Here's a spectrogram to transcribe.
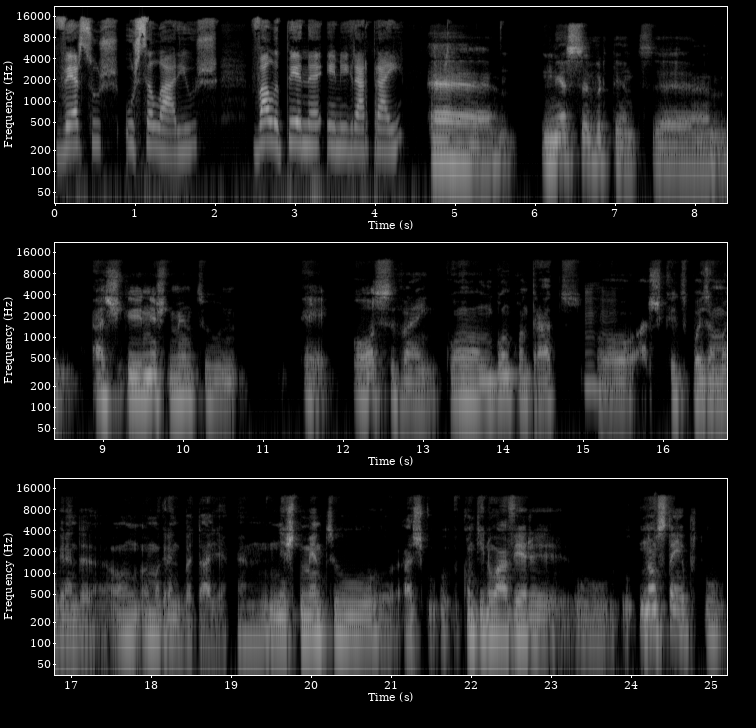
versus os salários, vale a pena emigrar para aí? É, nessa vertente, é, acho que neste momento é ou se vem com um bom contrato, uhum. ou acho que depois é uma grande, uma grande batalha. Um, neste momento, acho que continua a haver eh, o, não se tem o,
